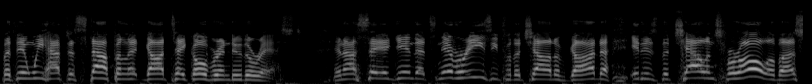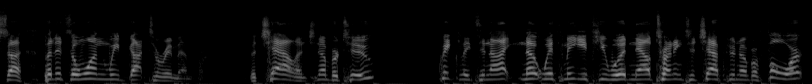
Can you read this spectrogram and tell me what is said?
but then we have to stop and let God take over and do the rest. And I say again, that's never easy for the child of God. It is the challenge for all of us, uh, but it's a one we've got to remember. The challenge. Number two, quickly tonight, note with me, if you would, now turning to chapter number four,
